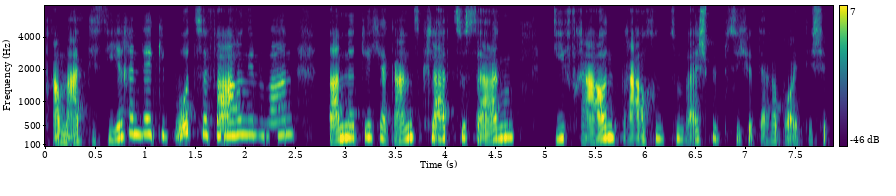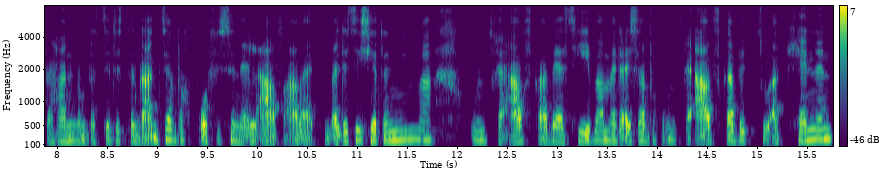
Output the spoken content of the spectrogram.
traumatisierende Geburtserfahrungen waren, dann natürlich auch ganz klar zu sagen, die Frauen brauchen zum Beispiel psychotherapeutische Behandlung, dass sie das dann ganz einfach professionell aufarbeiten, weil das ist ja dann nicht mehr unsere Aufgabe als Hebamme, da ist einfach unsere Aufgabe zu erkennen,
